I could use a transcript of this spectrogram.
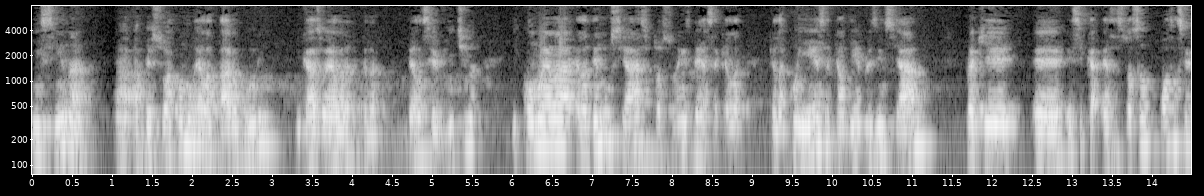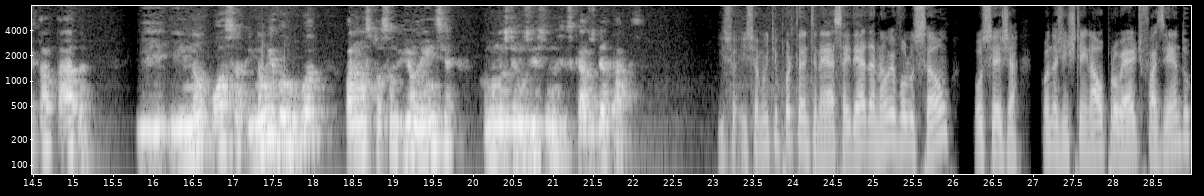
Ensina a, a, pessoa como relatar o bullying, em caso ela, ela, dela ser vítima, e como ela, ela denunciar situações dessa que ela, que ela conheça, que ela tenha presenciado, para que é, esse, essa situação possa ser tratada e, e não possa, e não evolua para uma situação de violência, como nós temos visto nesses casos de ataques. Isso, isso é muito importante, né? Essa ideia da não evolução, ou seja, quando a gente tem lá o ProErd fazendo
